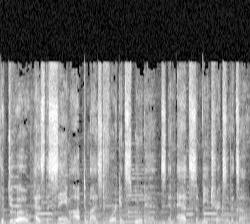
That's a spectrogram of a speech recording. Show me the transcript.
The Duo has the same optimized fork and spoon ends and adds some neat tricks of its own.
